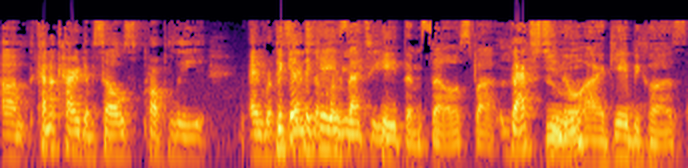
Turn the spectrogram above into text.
um, cannot carry themselves properly and They get the the, gays that community. hate themselves, but That's you know are gay because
